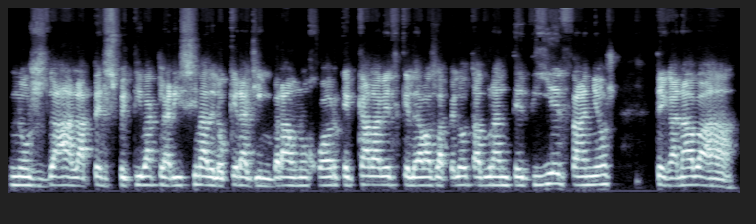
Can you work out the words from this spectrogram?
nos da la perspectiva clarísima de lo que era Jim Brown, un jugador que cada vez que le dabas la pelota durante 10 años te ganaba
